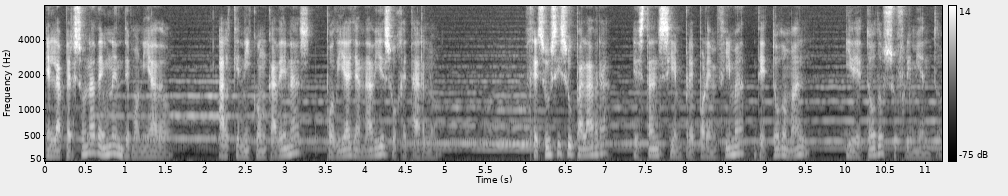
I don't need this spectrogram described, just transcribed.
en la persona de un endemoniado, al que ni con cadenas podía ya nadie sujetarlo. Jesús y su palabra están siempre por encima de todo mal y de todo sufrimiento.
